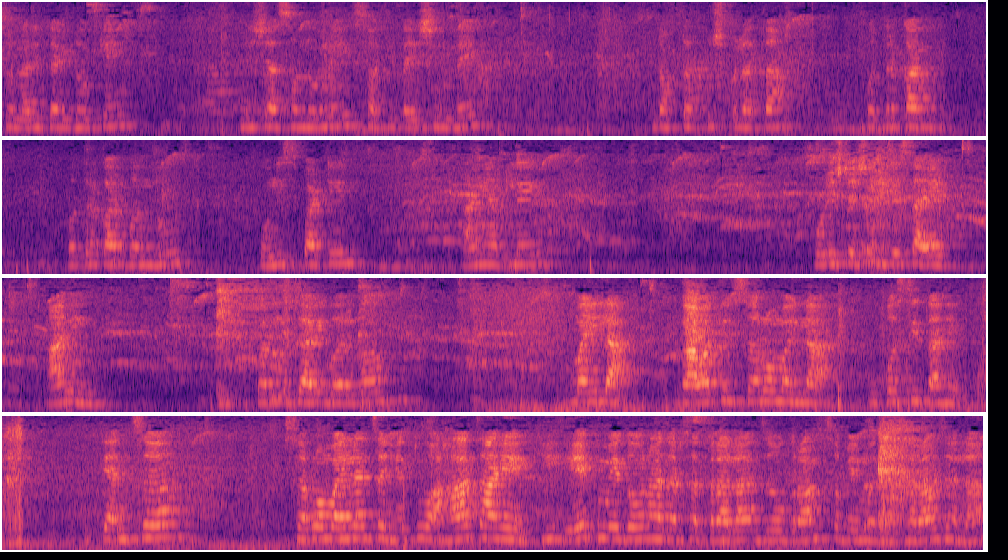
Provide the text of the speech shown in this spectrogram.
सोनालीताई डोके निशा सोनवणे स्वातीताई शिंदे डॉक्टर पुष्पलता पत्रकार पत्रकार बंधू पोलीस पाटील आणि आपले पोलीस स्टेशनचे साहेब आणि कर्मचारी वर्ग महिला गावातील सर्व महिला उपस्थित आहेत. त्यांचं सर्व महिलांचा हेतू हाच आहे की एक मे दोन हजार सतराला जो ग्रामसभेमध्ये ठराव झाला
